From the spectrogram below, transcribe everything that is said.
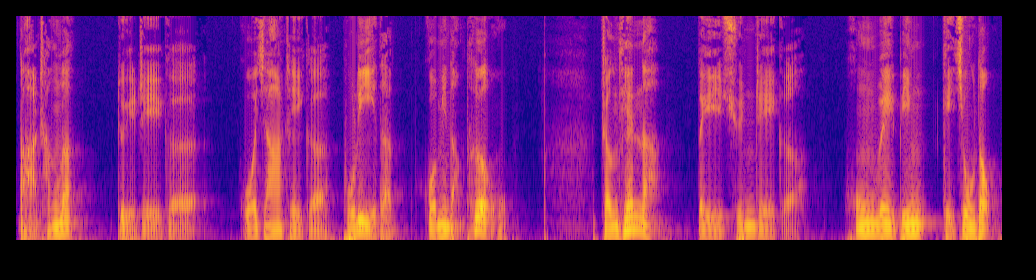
打成了对这个国家这个不利的。国民党特务，整天呢被一群这个红卫兵给揪斗。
